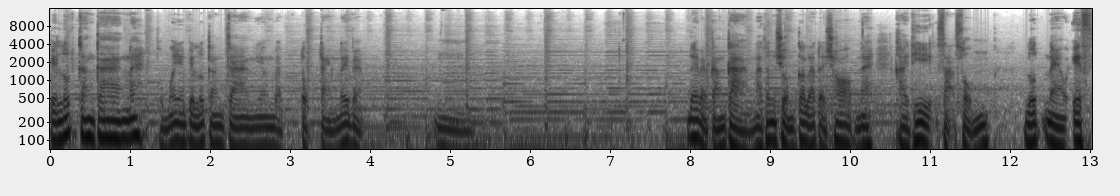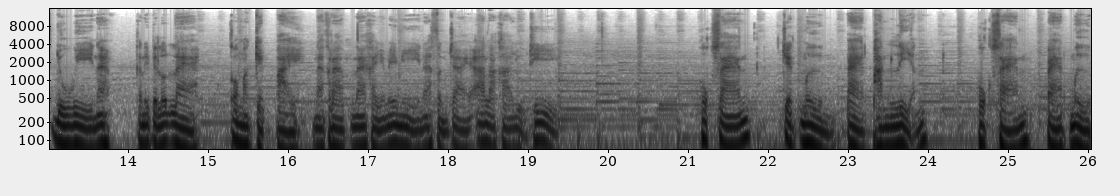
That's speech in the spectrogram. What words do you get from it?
เป็นรถกลางๆนะผมว่ายังเป็นรถกลางๆ ยังแบบตกแต่งได้แบบอืมได้แบบกลางๆนะท่านผู้ชมก็แล้วแต่ชอบนะใครที่สะสมรถแนว SUV นะคันนี้เป็นรถแรก็มาเก็บไปนะครับนะใครยังไม่มีนะสนใจอ่าราคาอยู่ที่ 6 7 8 0 0 0 เหรียญ 6 8 0 0 0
